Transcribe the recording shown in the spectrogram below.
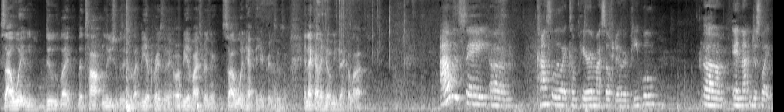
So I wouldn't do like the top leadership positions, like be a president or be a vice president, so I wouldn't have to hear criticism, and that kind of held me back a lot. I would say um, constantly like comparing myself to other people, um, and not just like.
